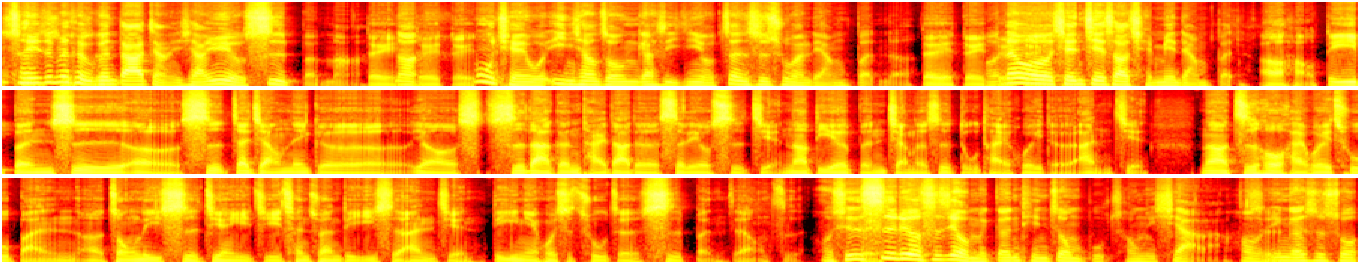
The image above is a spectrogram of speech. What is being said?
陈瑜这边可以跟大家讲一下，因为有四本嘛。对，那对对。目前我印象中应该是已经有正式出版两本了。对对。那我先介绍前面两本。啊，好，第一本是呃是在讲那个要师大跟台大的四六事件，那第二本讲的是独台会的案件。那之后还会出版呃中立事件以及陈川第一事案件，第一年会是出这四本这样子。哦，其实四六事件我们跟听众补充一下啦，哦，应该是说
